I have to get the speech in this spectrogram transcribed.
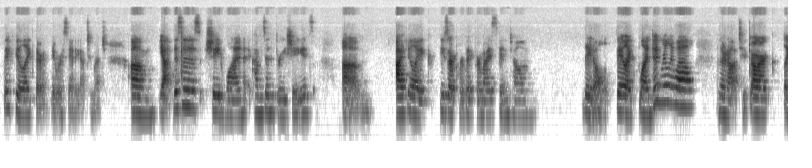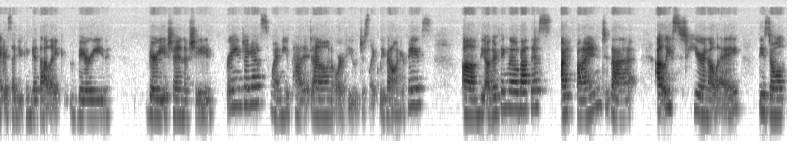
they feel like they're, they were standing out too much. Um, yeah, this is shade one. It comes in three shades. Um, I feel like these are perfect for my skin tone. They don't, they like blend in really well and they're not too dark. Like I said, you can get that like varied variation of shade range, I guess, when you pat it down or if you just like leave it on your face. Um, the other thing though about this, I find that at least here in LA, these don't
